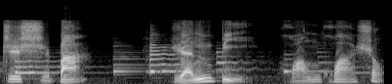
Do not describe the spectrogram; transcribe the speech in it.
之十八》，人比黄花瘦。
